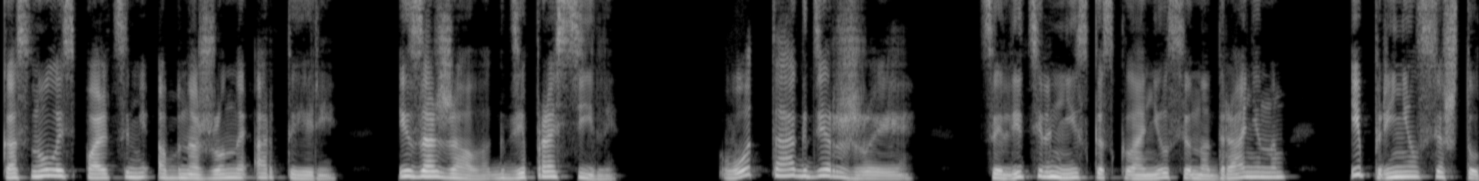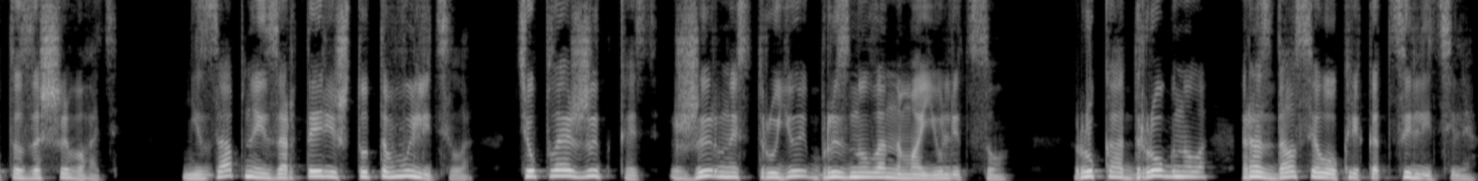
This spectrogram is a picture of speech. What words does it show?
Коснулась пальцами обнаженной артерии и зажала, где просили. «Вот так держи». Целитель низко склонился над раненым и принялся что-то зашивать. Внезапно из артерии что-то вылетело. Теплая жидкость жирной струей брызнула на мое лицо. Рука дрогнула, раздался окрик от целителя.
